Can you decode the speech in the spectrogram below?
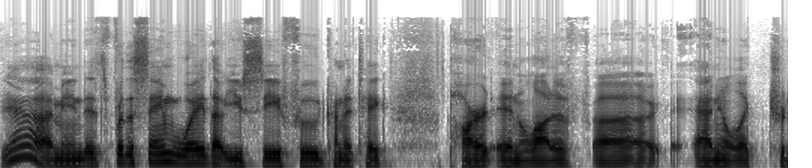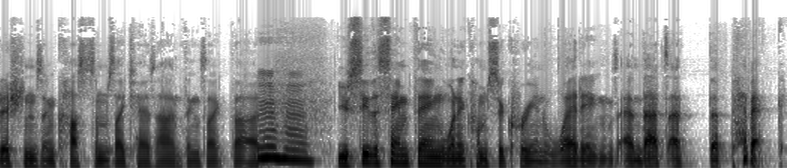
Yeah, I mean, it's for the same way that you see food kind of take part in a lot of uh, annual like traditions and customs like 제사 and things like that. Mm-hmm. You see the same thing when it comes to Korean weddings, and that's at the pebek.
